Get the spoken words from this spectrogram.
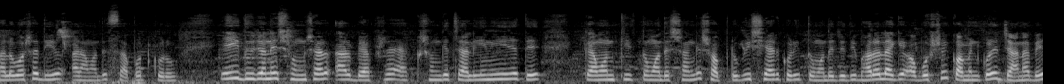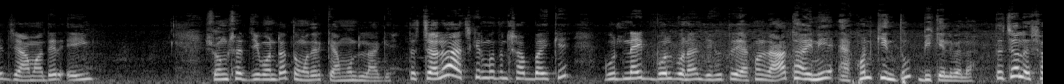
ভালোবাসা দিও আর আমাদের সাপোর্ট করো। এই দুজনের সংসার আর ব্যবসা একসঙ্গে চালিয়ে নিয়ে যেতে কেমন কি তোমাদের সঙ্গে সবটুকুই শেয়ার করি। তোমাদের যদি ভালো লাগে অবশ্যই কমেন্ট করে জানাবে যে আমাদের এই সংসার জীবনটা তোমাদের কেমন লাগে। তো চলো আজকের মতন সবাইকে গুড নাইট বলব না, যেহেতু এখন রাত হয়নি, এখন কিন্তু বিকেলবেলা। তো চলো সব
